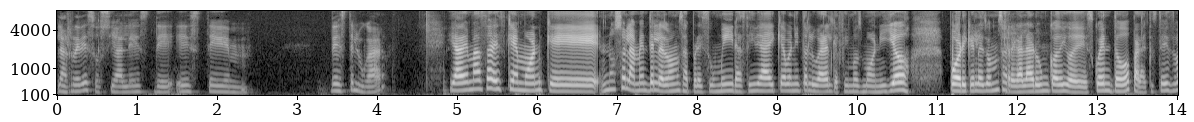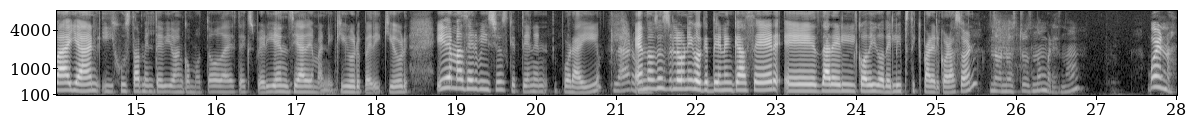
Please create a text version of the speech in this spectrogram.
las redes sociales de este de este lugar. Y además, ¿sabes qué, Mon? Que no solamente les vamos a presumir así de, ay, qué bonito lugar al que fuimos Mon y yo, porque les vamos a regalar un código de descuento para que ustedes vayan y justamente vivan como toda esta experiencia de manicure, pedicure y demás servicios que tienen por ahí. Claro. Entonces, lo único que tienen que hacer es dar el código de lipstick para el corazón. No, nuestros nombres, ¿no? Bueno,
